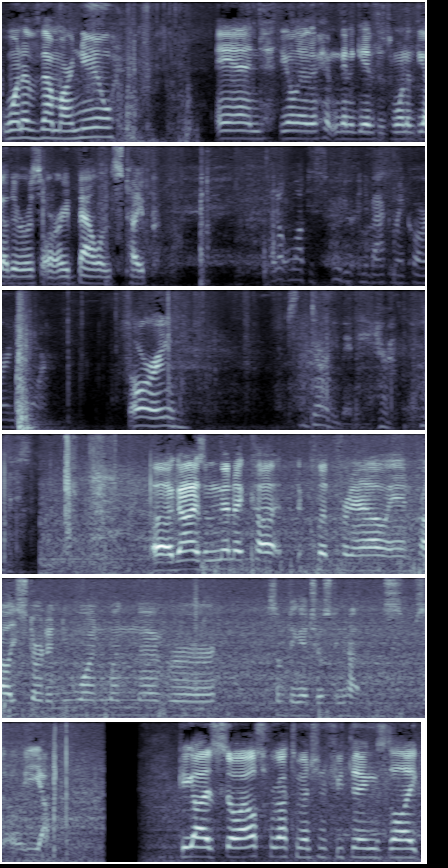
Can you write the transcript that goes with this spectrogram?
One of them are new. And the only other hint I'm going to give is one of the others are a balance type. I don't want the scooter in the back of my car anymore. Sorry. It's dirty, baby. Here, hold this. Uh, guys, I'm gonna cut the clip for now and probably start a new one whenever something interesting happens. So, yeah. Okay, guys, so I also forgot to mention a few things, like,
